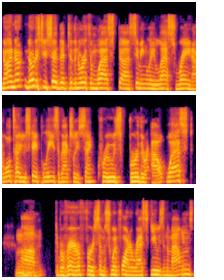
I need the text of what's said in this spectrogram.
Now i no- noticed you said that to the north and west uh, seemingly less rain. I will tell you state police have actually sent crews further out west mm-hmm. um, to prepare for some swiftwater rescues in the mountains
